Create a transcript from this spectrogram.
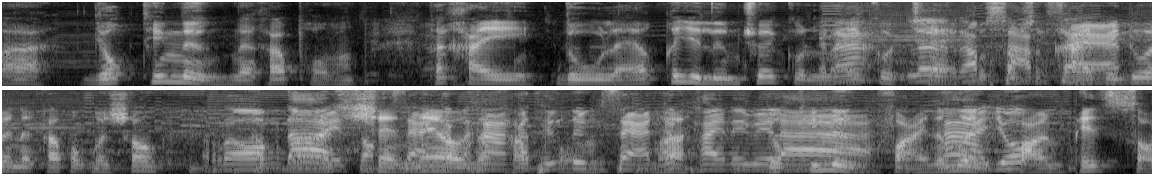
มายกที่ 1 นะครับผม ถ้าใครดูแล้วก็อย่าลืมช่วยกดไลค์กดแชร์กด subscribe ไปด้วยนะครับผมกับช่องรองได้ Abbas 2 0 0 0 0 Channel 0นะห่างครักับนถึงผม1 0 0 0 0 0ครับภายในเวลายกที่ 1 ฝ่ายน้ำเงินห้ายกควานเพชรสอ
